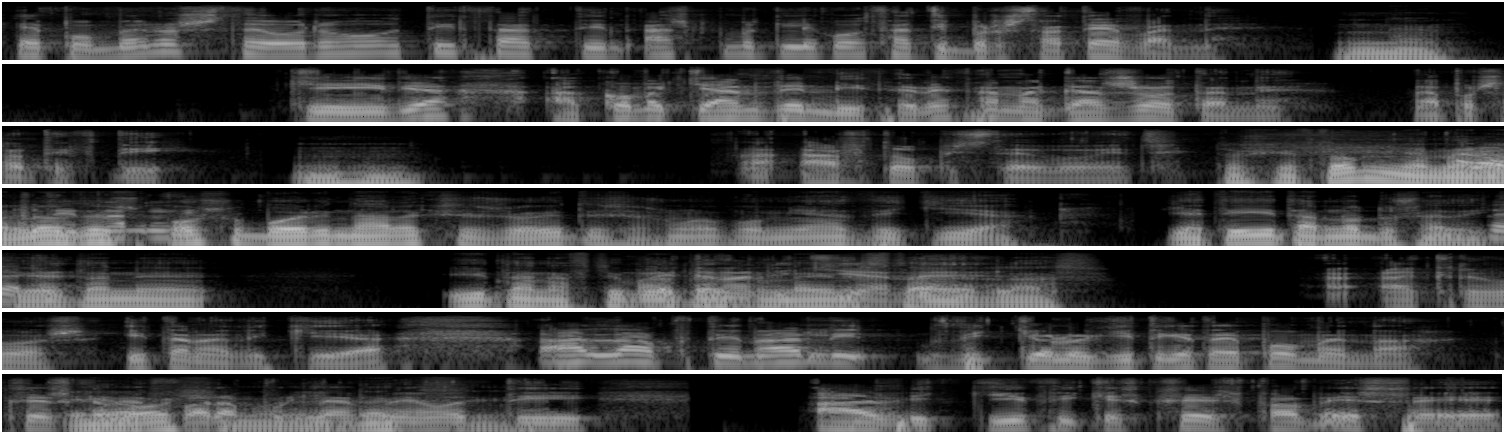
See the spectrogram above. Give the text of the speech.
Επομένως, θεωρώ ότι θα την, ας πούμε, λίγο, θα την προστατεύανε. Ναι. Και η ίδια, ακόμα και αν δεν ήθελε, θα αναγκαζόταν να προστατευτεί. Mm-hmm. Α, αυτό πιστεύω έτσι. Το σκεφτόμουν μια μέρα. Λέω, πόσο μπορεί να άλλξει η ζωή της από μια αδικία. Γιατί ήταν όντως αδικία. Ναι. Ήταν ήταν αυτή που έπρεπε να είναι στα ναι. Ελλάς. Ακριβώς. Ήταν αδικία. Αλλά από την άλλη δικαιολογείται για τα επόμενα. Ξέρεις, ε, καμιά φορά που λέμε εντάξει. ότι αδικήθηκες, ξέρεις, πάμε σε.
